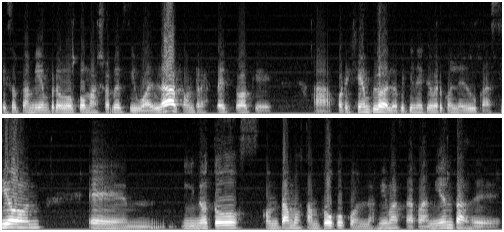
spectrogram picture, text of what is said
eso también provocó mayor desigualdad con respecto a que, por ejemplo, a lo que tiene que ver con la educación, eh, y no todos contamos tampoco con las mismas herramientas de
